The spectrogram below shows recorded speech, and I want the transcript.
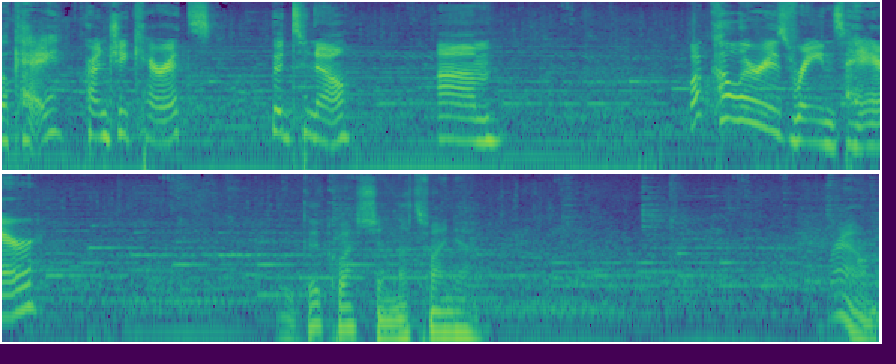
Okay, crunchy carrots. Good to know. Um What color is Rain's hair? Good question. Let's find out. Brown.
